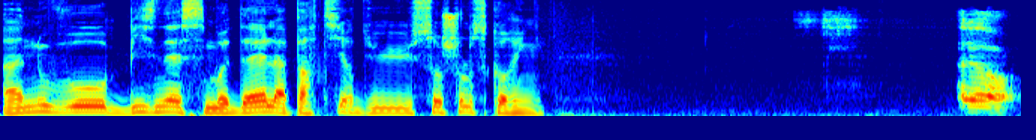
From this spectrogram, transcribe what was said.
un nouveau business model à partir du social scoring? Alors,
